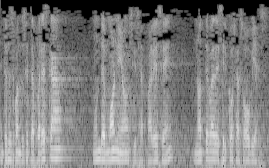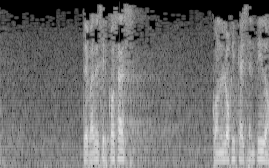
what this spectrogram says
Entonces cuando se te aparezca un demonio, si se aparece, no te va a decir cosas obvias, te va a decir cosas con lógica y sentido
